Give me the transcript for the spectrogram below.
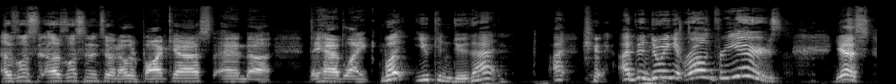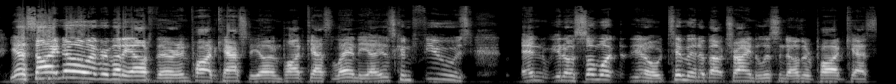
I was listening I was listening to another podcast and uh they had like What? You can do that? I I've been doing it wrong for years. Yes, yes, I know everybody out there in Podcastia and Podcastlandia is confused and, you know, somewhat, you know, timid about trying to listen to other podcasts,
